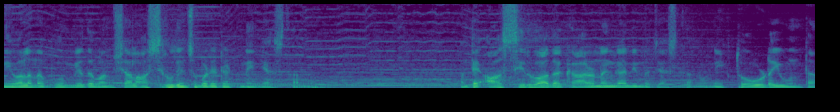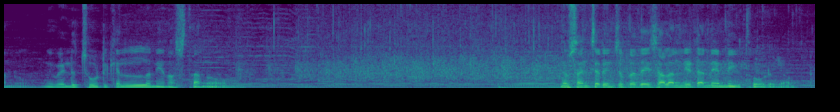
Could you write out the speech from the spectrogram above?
నీ వలన భూమి మీద వంశాలు ఆశీర్వదించబడేటట్టు నేను చేస్తాను. అంటే ఆశీర్వాద కారణంగా నిన్ను చేస్తాను. నీకు తోడై ఉంటాను. నువ్వు వెళ్ళి చోటుకెల్లా నేను వస్తాను. నువ్వు సంచరించు ప్రదేశాలన్నిటా నేను నీకు తోడుగా ఉంటాను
